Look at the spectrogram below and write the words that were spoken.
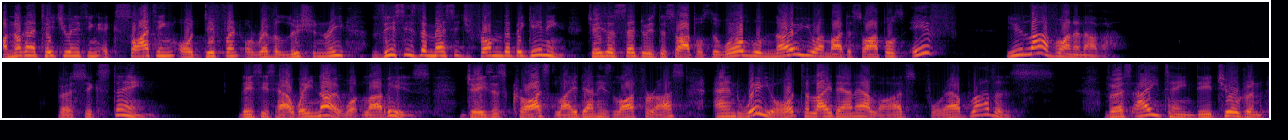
I'm not going to teach you anything exciting or different or revolutionary. This is the message from the beginning. Jesus said to his disciples, the world will know you are my disciples if you love one another. Verse 16. This is how we know what love is. Jesus Christ laid down his life for us, and we ought to lay down our lives for our brothers. Verse 18, Dear children,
